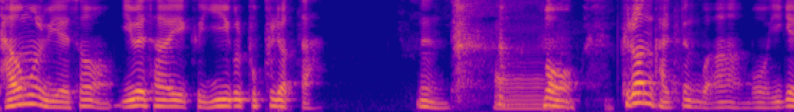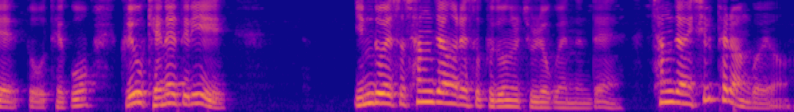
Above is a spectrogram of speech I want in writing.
다음을 위해서 이 회사의 그 이익을 부풀렸다. 어. 뭐 그런 갈등과 뭐 이게 또 되고 그리고 걔네들이 인도에서 상장을 해서 그 돈을 주려고 했는데 상장이 실패를 한 거예요.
